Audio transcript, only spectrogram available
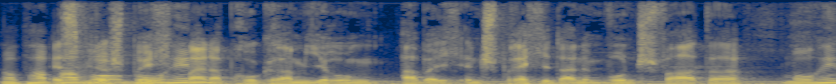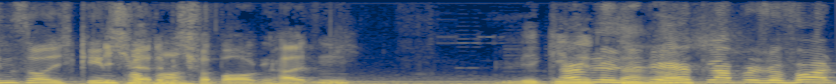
Oh, Papa, Es wo, widerspricht wohin? meiner Programmierung, aber ich entspreche deinem Wunsch, Vater. wohin soll ich gehen, Ich Papa? werde mich verborgen halten. Wir gehen Öffnen jetzt Sie da die raus. Heckklappe sofort!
